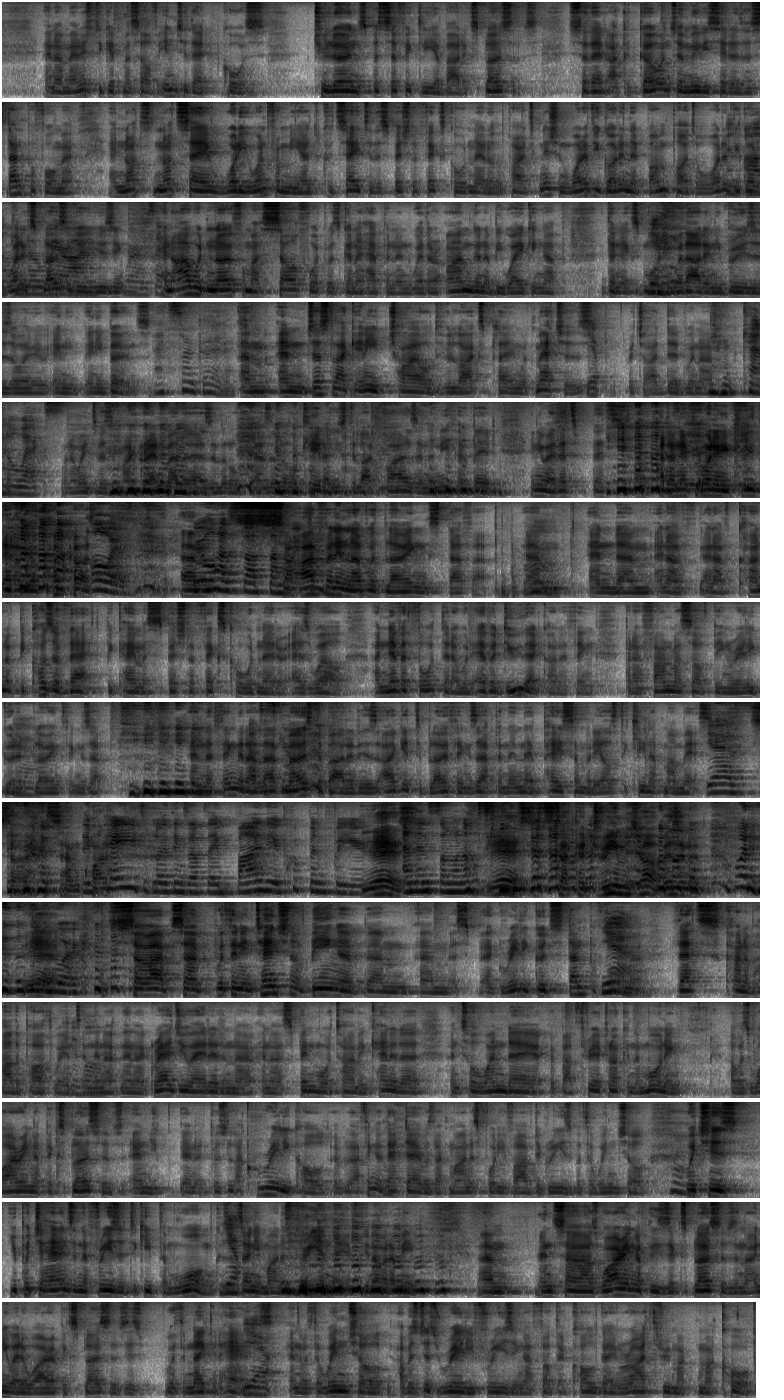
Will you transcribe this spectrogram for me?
and I managed to get myself into that course to learn specifically about explosives so that I could go onto a movie set as a stunt performer and not not say what do you want from me. I could say to the special effects coordinator or the pyrotechnician, what have you got in that bomb pot or what have and you got? What explosive are you using? And I would know for myself what was going to happen and whether I'm going to be waking up the next morning yeah. without any bruises or any, any, any burns. That's so good. Um, and just like any child who likes playing with matches, yep which I did when I candle wax. When I went to visit my grandmother as a little as a little kid, I used to light fires underneath her bed. Anyway, that's that's. I don't know if you want to include that on your podcast. Always, um, we all have started somewhere. So I fell in love with blowing stuff up. Um, mm and um, and I've and I've kind of because of that became a special effects coordinator as well. I never thought that I would ever do that kind of thing, but I found myself being really good yeah. at blowing things up. and the thing that I love most about it is I get to blow things up, and then they pay somebody else to clean up my mess. Yes. So, so I'm they quite pay you to blow things up. They buy the equipment for you. Yes. And then someone else. Yes, it's like a dream job, isn't it? what is this yeah. even work? so, uh, so with an intention of being a um, um, a, a really good good stunt performer. Yeah. That's kind of how the path went, and then I, then I graduated, and I and I spent more time in Canada until one day, about three o'clock in the morning, I was wiring up explosives, and you, and it was like really cold. I think that day it was like minus forty five degrees with the wind chill, which is you put your hands in the freezer to keep them warm because Yep. it's only minus three in there. if you know what I mean. Um, and so I was wiring up these explosives, and the only way to wire up explosives is with the naked hands. Yeah. And with the wind chill, I was just really freezing. I felt the cold going right through my, my core.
